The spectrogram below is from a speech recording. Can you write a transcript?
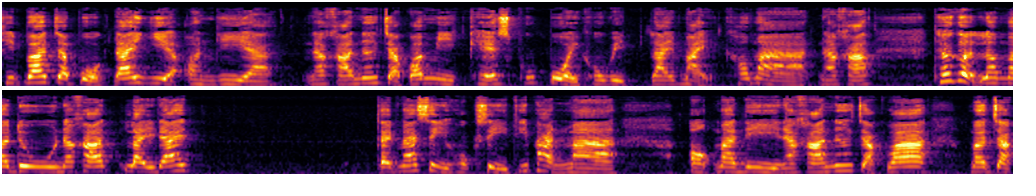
คิดว่าจะบวกได้ year on year นะคะ เนื่องจากว่ามีเคสผู้ป่วยโควิดรายใหม่เข้ามานะคะ ถ้าเกิดเรามาดูนะคะรายได้ ไตรมาส 4 64 ที่ผ่านมาออกมาดีนะคะ เนื่องจากว่ามาจาก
